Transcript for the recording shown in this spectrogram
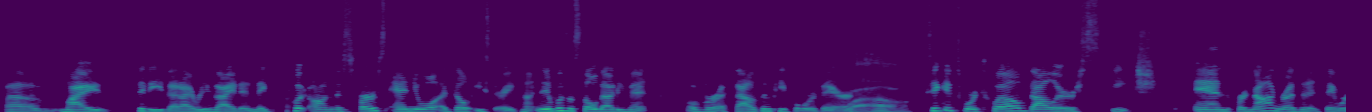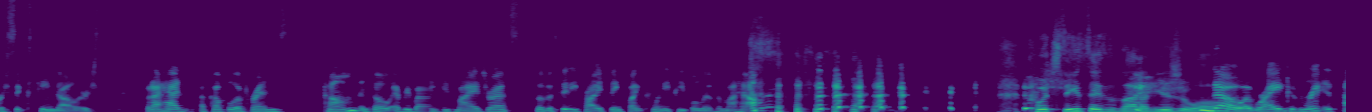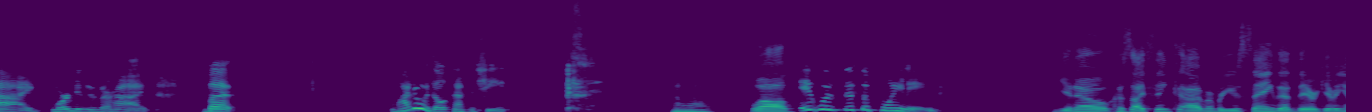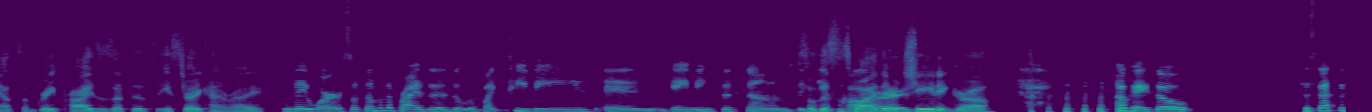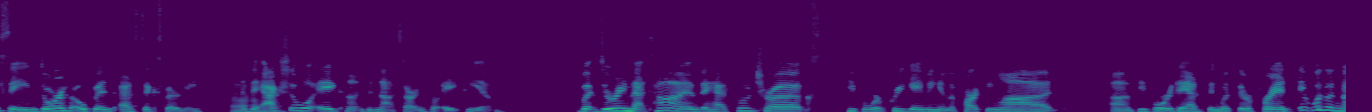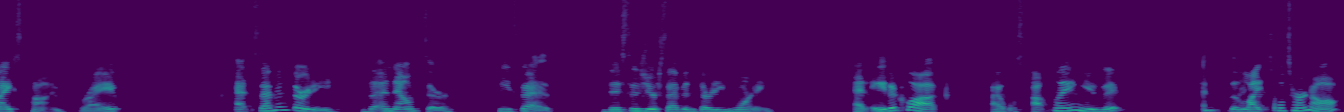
Um, my city that I reside in, they put on this first annual adult Easter egg hunt, and it was a sold out event. Over a thousand people were there. Wow. Tickets were twelve dollars each, and for non-residents they were sixteen dollars. But I had a couple of friends come until everybody used my address, so the city probably thinks like twenty people live in my house. Which these days is not unusual. no, right? Because rent is high, mortgages are high. But why do adults have to cheat? Well, It was disappointing. You know, because I think I remember you saying that they're giving out some great prizes at this Easter egg hunt, right? They were so some of the prizes it was like TVs and gaming systems. And So this is why they're cheating, girl. okay, so to set the scene, doors opened at 6:30. The Uh-huh. actual egg hunt did not start until 8 p.m. But during that time, they had food trucks, people were pre-gaming in the parking lot, um, people were dancing with their friends. It was a nice time, right? At 7:30, the announcer he says, This is your 7:30 warning. At 8 o'clock, I will stop playing music. The lights will turn off,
